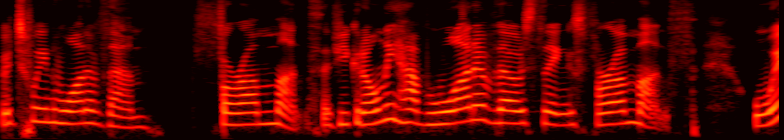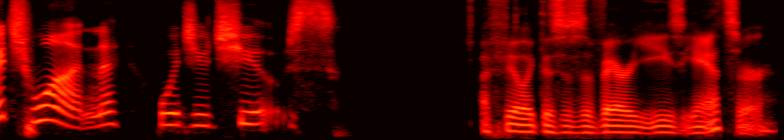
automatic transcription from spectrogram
between one of them for a month, if you could only have one of those things for a month, which one would you choose? I feel like this is a very easy answer.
